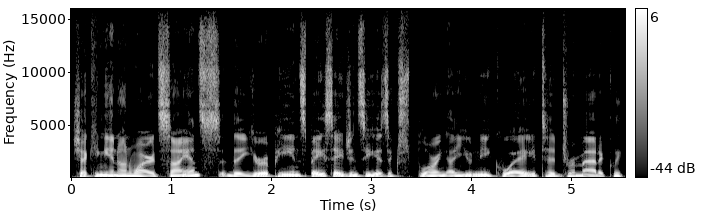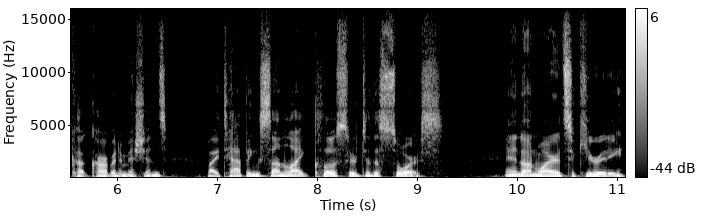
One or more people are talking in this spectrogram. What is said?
Checking in on Wired Science, the European Space Agency is exploring a unique way to dramatically cut carbon emissions by tapping sunlight closer to the source and on Wired Security,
